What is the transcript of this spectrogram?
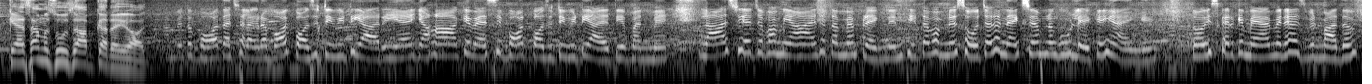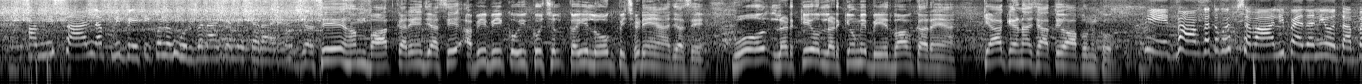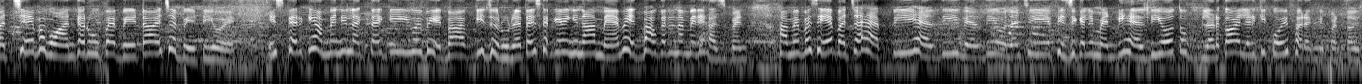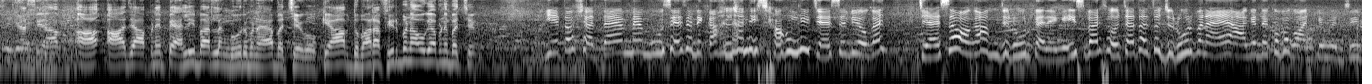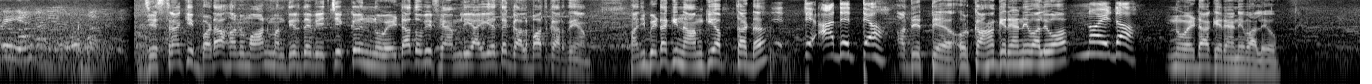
कैसा महसूस आप कर रहे हो आज हमें तो बहुत अच्छा लग रहा है, बहुत पॉजिटिविटी आ रही है। यहाँ आके वैसे बहुत पॉजिटिविटी आ जाती है मन में। लास्ट ईयर जब हम यहाँ आए थे, तब मैं प्रेग्नेंट थी, तब हमने सोचा था नेक्स्ट ईयर हम लंगूर लेके ही आएँगे। तो इस करके मैं मेरे हस्बैंड माधव, हम इस साल अपनी बेटी को लंगूर बना के लेकर आए हैं। जैसे हम बात करें, जैसे अभी भी कोई कुछ, कई लोग पिछड़े हैं, जैसे वो लड़के और लड़कियों में भेदभाव कर रहे हैं। क्या कहना चाहते हो आप उनको भेदभाव का तो कोई सवाल ही पैदा नहीं होता बच्चे भगवान का रूप है बेटा हो चाहे बेटी होए इस करके हमें नहीं लगता कि कोई भेदभाव की ज़रूरत है इस करके ना मैं भेदभाव करें ना मेरे हस्बैंड हमें बस ये बच्चा हैप्पी हेल्दी वेल्दी होना चाहिए फिजिकली मेंटली हेल्दी हो तो लड़का हो लड़की कोई फ़र्क नहीं पड़ता उसे जैसे आप आ, आज आपने पहली बार लंगूर बनाया बच्चे को क्या आप दोबारा फिर बनाओगे अपने बच्चे को ये तो शब्द है मैं मुंह से ऐसे निकालना नहीं चाहूँगी जैसे भी होगा जैसा होगा हम जरूर करेंगे इस बार सोचा था तो ज़रूर बनाया है आगे देखो भगवान की मर्जी भी है ਜਿਸ ਤਰ੍ਹਾਂ ਕਿ ਬੜਾ ਹਨੂਮਾਨ ਮੰਦਿਰ ਦੇ ਵਿੱਚ ਇੱਕ ਨੋਇਡਾ ਤੋਂ ਵੀ ਫੈਮਿਲੀ ਆਈ ਹੈ ਤੇ ਗੱਲਬਾਤ ਕਰਦੇ ਹਾਂ ਹਾਂਜੀ बेटा ਕੀ ਨਾਮ ਕੀ आप ਤੁਹਾਡਾ आदित्य आदित्य और कहाँ के रहने वाले हो आप नोएडा नोएडा के रहने वाले हो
